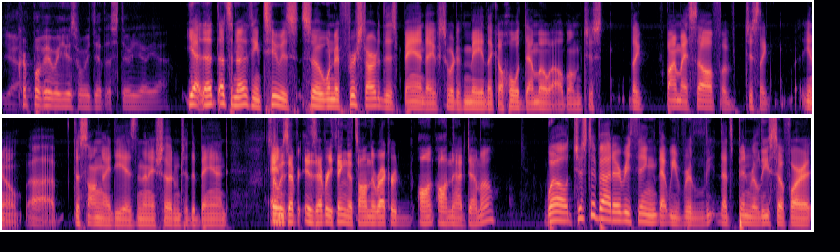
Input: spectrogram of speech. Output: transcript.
Yeah. Cripple V we used what we did at the studio, yeah. Yeah, that, that's another thing too. Is so when I first started this band, I sort of made like a whole demo album, just like by myself of just like you know uh, the song ideas, and then I showed them to the band. So And- is ev- is everything that's on the record on, on that demo? Well, just about everything that we've rele- that's been released so far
